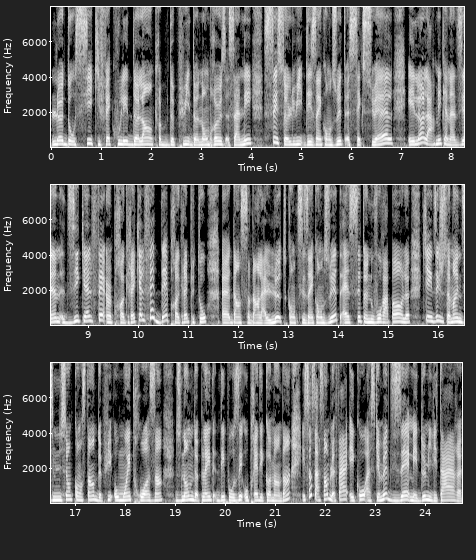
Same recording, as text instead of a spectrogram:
le dossier qui fait couler de l'encre depuis de nombreuses années, c'est celui des inconduites sexuelles. Et là, l'armée canadienne dit qu'elle fait un progrès, qu'elle fait des progrès plutôt euh, dans, dans la lutte contre ces inconduites. Elle cite un nouveau rapport là, qui indique justement une diminution constante depuis au moins trois ans du nombre de plaintes déposées auprès des commandants. Et ça, ça semble faire écho à ce que me disaient mes deux militaires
